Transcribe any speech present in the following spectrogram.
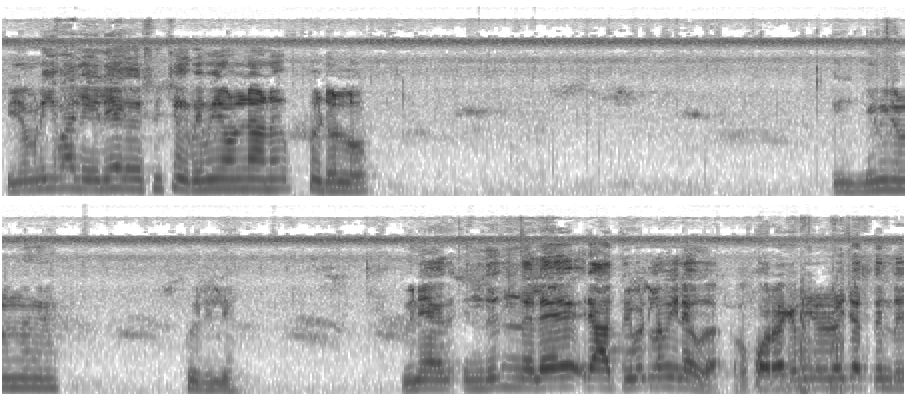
പിന്നെ നമ്മൾ ഈ വലയിൽ ഏകദേശം ചെറിയ മീനുകളിലാണ് പെടുള്ളൂ വലിയ മീനുകളൊന്നും അങ്ങനെ വരില്ലേ? പിന്നെ ഇന്ന് ഇന്നലെ രാത്രി വീട്ടിലെ മീനാവുക. അപ്പോൾ കുറേയൊക്കെ മീനുകൾ ചത്തുണ്ട്.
